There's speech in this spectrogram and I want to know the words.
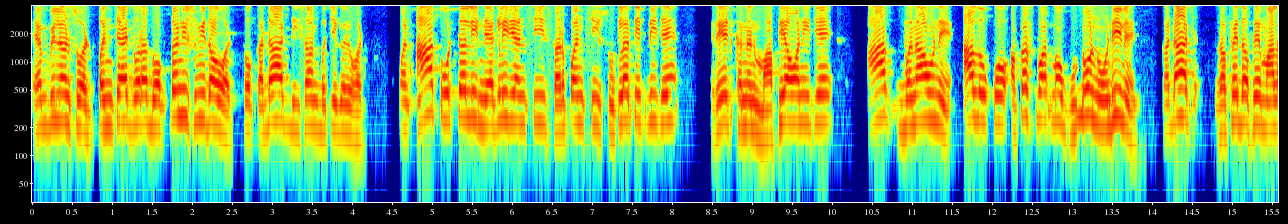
એમ્બ્યુલન્સ હોત, પંચાયત દ્વારા ડોક્ટરની સુવિધા હોત, તો કદાચ દિશાંત બચી ગયો હોત. પણ આ ટોટલી નેગ્લિજન્સી સરપંચી શુક્લતીતની છે, રેડ ખનન માફિયાઓની છે. આ બનાવને આ લોકો અકસ્માતનો ગુનો નોંધીને કદાચ રફે દફે માલ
